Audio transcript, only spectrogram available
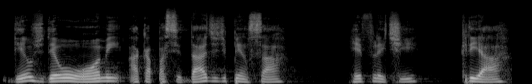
Deus deu ao homem a capacidade de pensar refletir, criar.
